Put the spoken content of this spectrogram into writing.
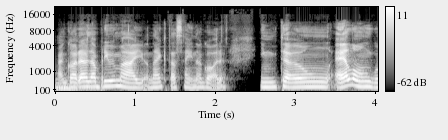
Agora Uhum. é abril e maio, né, que tá saindo agora. Então, é longo.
